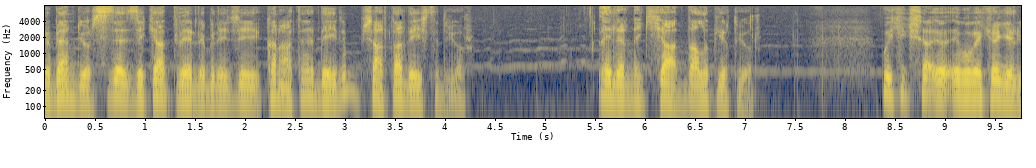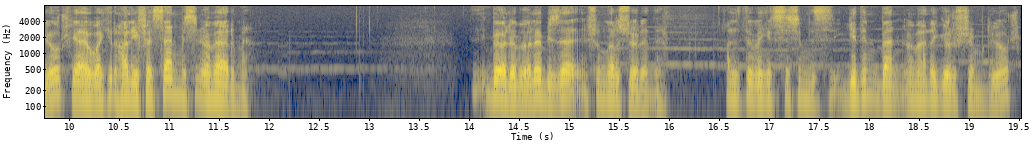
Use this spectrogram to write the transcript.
Ve ben diyor size zekat verilebileceği kanaatine değilim. Şartlar değişti diyor. Ellerindeki kağıdı da alıp yırtıyor. Bu iki kişi Ebu Bekir'e geliyor. Ya Ebu Bekir halife sen misin Ömer mi? Böyle böyle bize şunları söyledi. Hazreti Bekir siz şimdi gidin ben Ömer'le görüşürüm diyor.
